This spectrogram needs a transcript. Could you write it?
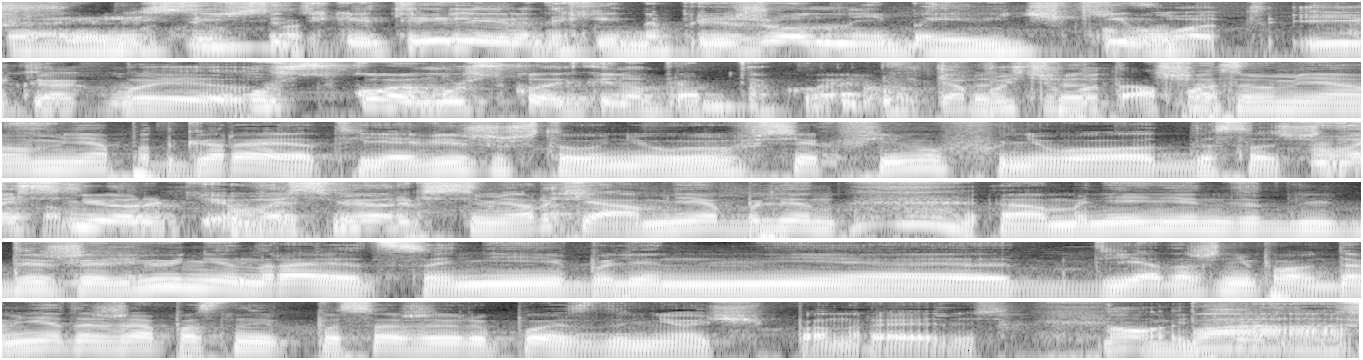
Да, реалистичные такие триллеры, такие напряженные боевики боевички. Вот, вот. и как бы... Мужское, мужское кино прям такое. Допустим, что-то, вот, что-то у, меня, у меня подгорает. Я вижу, что у него у всех фильмов у него достаточно... Восьмерки. Там, восьмерки, семерки. А мне, блин, а, мне не дежавю не нравится, ни, блин, не... Я даже не помню. Да мне даже опасные пассажиры поезда не очень понравились. Ну, Бах!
